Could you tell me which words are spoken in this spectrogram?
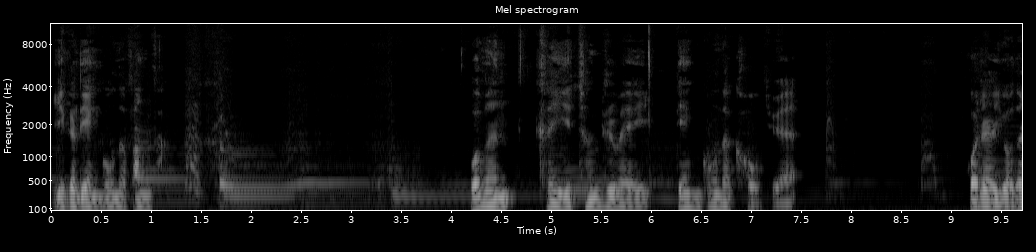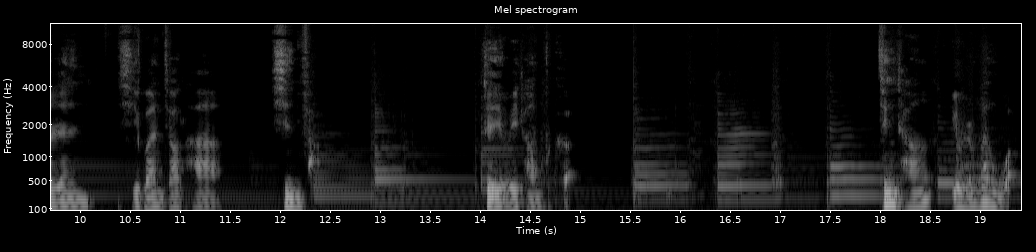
一个练功的方法。我们可以称之为练功的口诀，或者有的人习惯叫它心法，这也未尝不可。经常有人问我，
